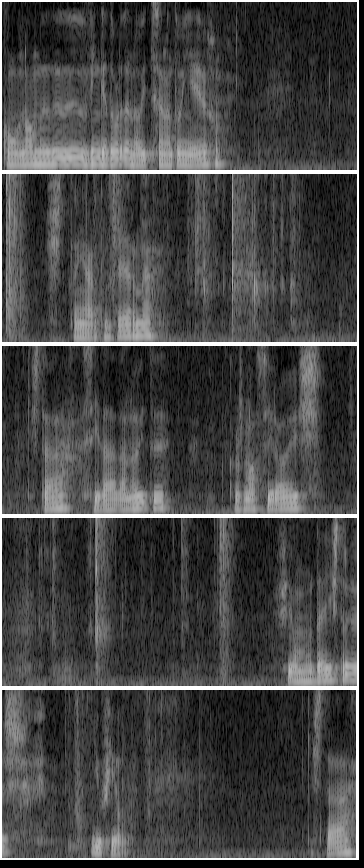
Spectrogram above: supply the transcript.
com o nome de Vingador da Noite, se eu não estou em erro. Isto tem arte interna. Aqui está, Cidade à Noite, com os nossos heróis. Filme de extras e o filme. Aqui está.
